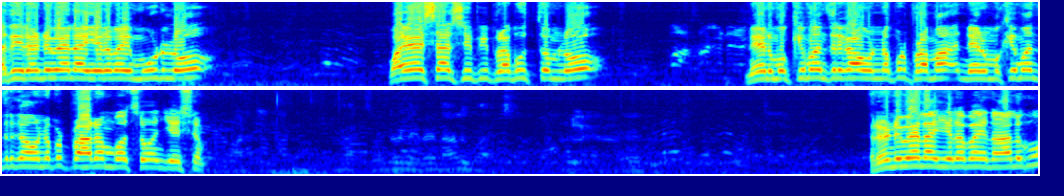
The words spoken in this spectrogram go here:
అది రెండు వేల ఇరవై మూడులో వైఎస్ఆర్సిపి ప్రభుత్వంలో నేను ముఖ్యమంత్రిగా ఉన్నప్పుడు ప్రమా నేను ముఖ్యమంత్రిగా ఉన్నప్పుడు ప్రారంభోత్సవం చేశాం. రెండు వేల ఇరవై నాలుగు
